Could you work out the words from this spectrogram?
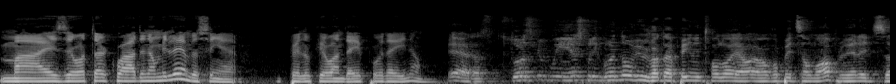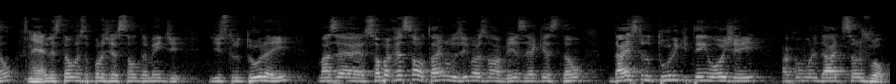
Mas outra quadra não me lembro, assim, é. Pelo que eu andei por aí, não. É, das todas que eu conheço, por enquanto não vi. O JP, a gente falou, é uma competição nova, primeira edição. É. Eles estão com essa projeção também de, de estrutura aí. Mas é só para ressaltar, inclusive, mais uma vez, é a questão da estrutura que tem hoje aí a comunidade de São João.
